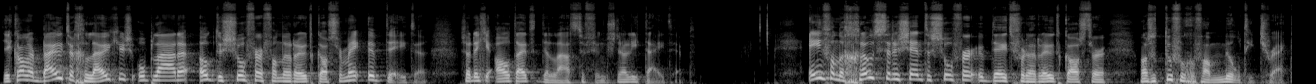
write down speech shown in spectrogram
Je kan er buiten geluidjes opladen, ook de software van de Roadcaster mee updaten, zodat je altijd de laatste functionaliteit hebt. Een van de grootste recente software-updates voor de Roadcaster was het toevoegen van multitrack.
